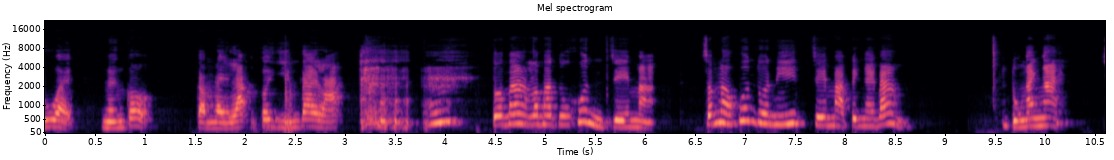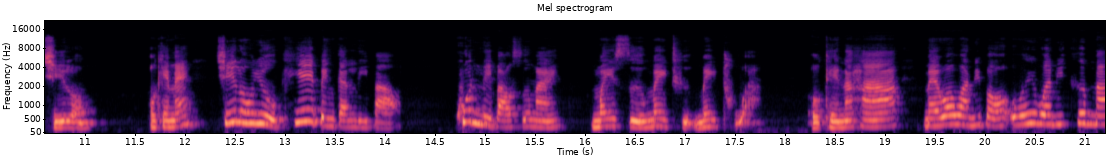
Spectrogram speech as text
ด้วยงั้นก็กำไรละก็ยิ้มได้ละ ตัวมาเรามาดูหุ้นเจมาสำหรับหุ้นตัวนี้เจมาเป็นไงบ้าง ดูง่ายๆ ชี้ลง โอเคไหมชี้ลงอยู่แค่เป็นการรีบาวหุ้นรีบาวซื้อไหม ไม่ซื้อไม่ถือไม่ถัวโอเคนะคะ แม้ว่าวันนี้บอกว่าโอ้ยวันนี้ขึ้นมา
